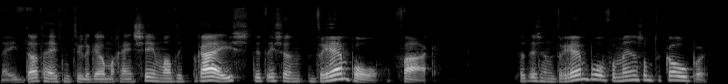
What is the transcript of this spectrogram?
Nee, dat heeft natuurlijk helemaal geen zin. Want die prijs, dit is een drempel vaak. Dat is een drempel voor mensen om te kopen.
